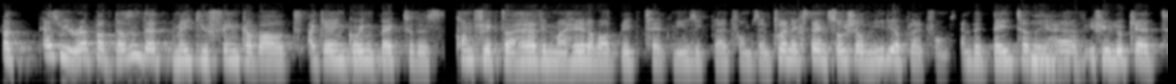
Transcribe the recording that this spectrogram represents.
But as we wrap up, doesn't that make you think about, again, going back to this conflict I have in my head about big tech music platforms and to an extent social media platforms and the data mm-hmm. they have? If you look at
